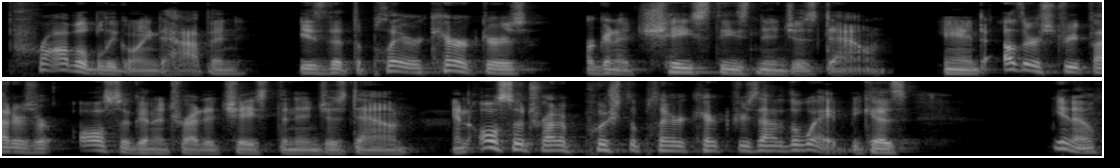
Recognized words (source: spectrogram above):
probably going to happen is that the player characters are to chase these ninjas down. And other Street Fighters are also going to try to chase the ninjas down and also try to push the player characters out of the way because, you know,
